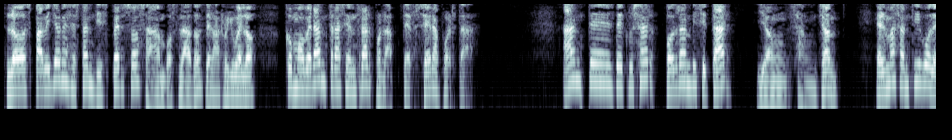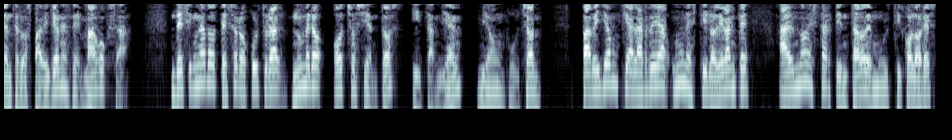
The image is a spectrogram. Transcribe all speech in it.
Los pabellones están dispersos a ambos lados del arroyuelo, como verán tras entrar por la tercera puerta. Antes de cruzar podrán visitar Yongsangjön, el más antiguo de entre los pabellones de Magoksa, designado Tesoro Cultural número 800, y también Myeongbucheon, pabellón que alardea un estilo elegante al no estar pintado de multicolores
